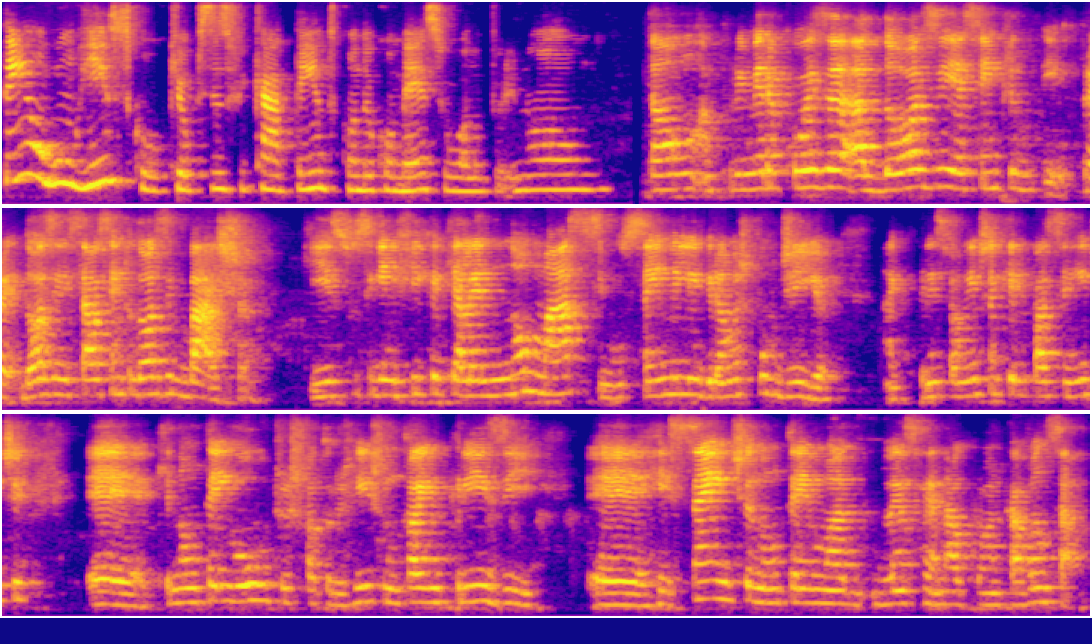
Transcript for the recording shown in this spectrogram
Tem algum risco que eu preciso ficar atento quando eu começo o alopurinol? Então, a primeira coisa, a dose é sempre, dose inicial é sempre dose baixa, que isso significa que ela é no máximo 100 miligramas por dia, né? principalmente naquele paciente é, que não tem outros fatores de risco, não está em crise é, recente, não tem uma doença renal crônica avançada.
